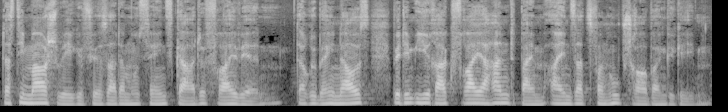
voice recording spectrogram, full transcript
dass die Marschwege für Saddam Husseins Garde frei werden. Darüber hinaus wird dem Irak freie Hand beim Einsatz von Hubschraubern gegeben.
